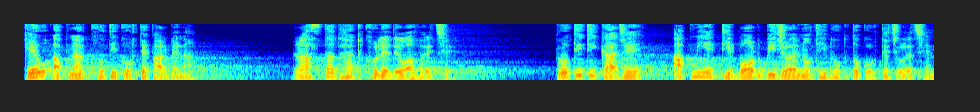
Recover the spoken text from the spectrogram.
কেউ আপনার ক্ষতি করতে পারবে না। রাস্তাঘাট খুলে দেওয়া হয়েছে। প্রতিটি কাজে আপনি একটি বড় বিজয় নথিভুক্ত করতে চলেছেন।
